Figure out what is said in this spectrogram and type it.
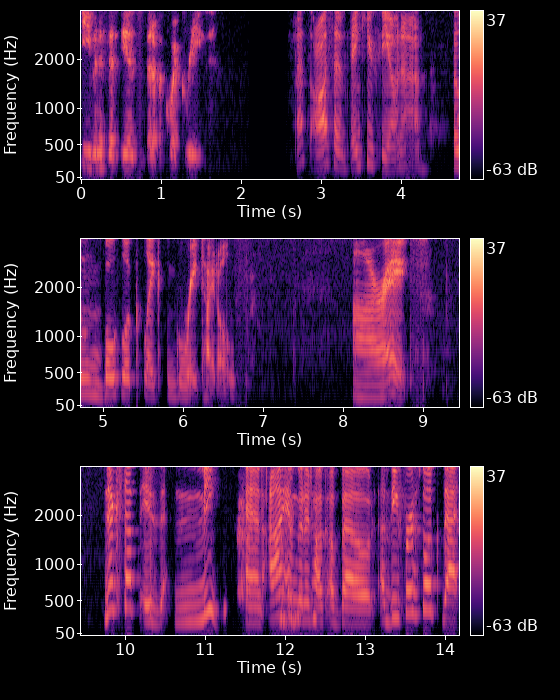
even if it is a bit of a quick read. That's awesome. Thank you, Fiona. Those both look like great titles. All right. Next up is me. And I am going to talk about the first book that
